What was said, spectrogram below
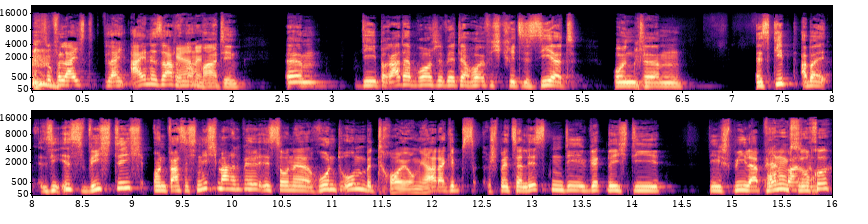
so vielleicht vielleicht eine Sache gerne. noch, Martin. Ähm, die Beraterbranche wird ja häufig kritisiert und ähm, es gibt, aber sie ist wichtig und was ich nicht machen will, ist so eine Rundumbetreuung. Ja, da gibt's Spezialisten, die wirklich die die Spieler Wohnungssuche.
